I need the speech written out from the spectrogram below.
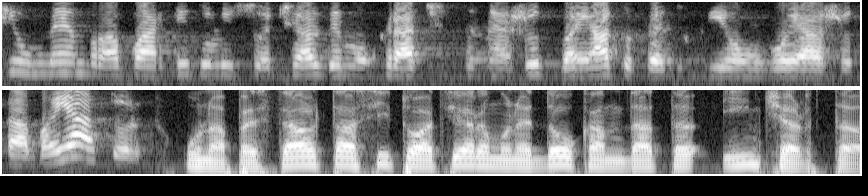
fiu membru a Partidului Social Democrat și să-mi ajut băiatul pentru că eu îmi voi ajuta băiatul. Una peste alta, situația rămâne deocamdată incertă.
